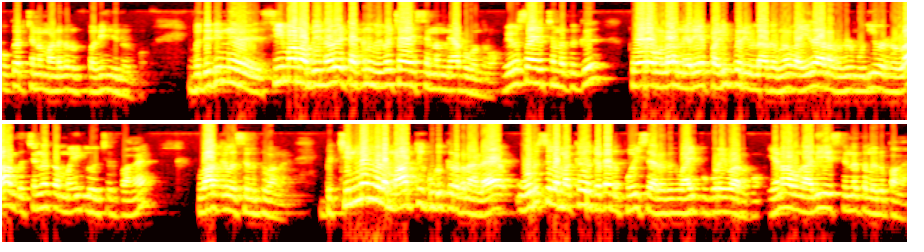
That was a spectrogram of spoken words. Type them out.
குக்கர் சின்னம் மனதில் பதிஞ்சுன்னு இருக்கும். இப்போ திடீர்னு சீமான் அப்படின்னாவே டக்குன்னு விவசாய சின்னம் ஞாபகம் வந்துடும் விவசாய சின்னத்துக்கு போறவங்களாம் நிறைய படிப்பறிவு இல்லாதவங்க வயதானவர்கள் முதியவர்கள்லாம் அந்த சின்னத்தை மைண்ட்ல வச்சிருப்பாங்க. வாக்குகளை செலுத்துவாங்க. இப்ப சின்னங்களை மாற்றி கொடுக்கறதுனால ஒரு சில மக்கள் கிட்ட அது போய் சேர்றதுக்கு வாய்ப்பு குறைவா இருக்கும். ஏன்னா அவங்க அதே சின்னத்துல இருப்பாங்க.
